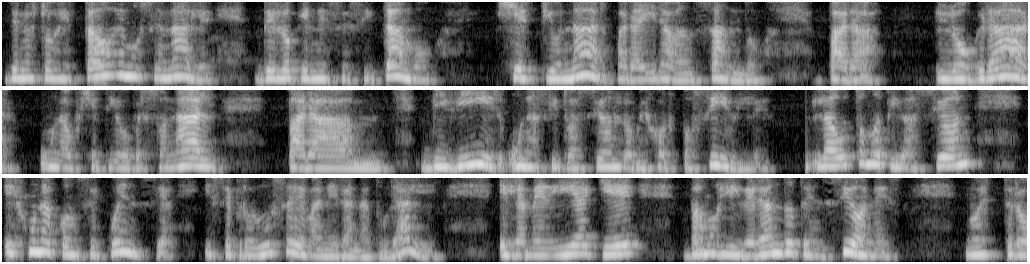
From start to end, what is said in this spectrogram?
de nuestros estados emocionales, de lo que necesitamos gestionar para ir avanzando, para lograr un objetivo personal, para mm, vivir una situación lo mejor posible. La automotivación es una consecuencia y se produce de manera natural. En la medida que vamos liberando tensiones, nuestra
